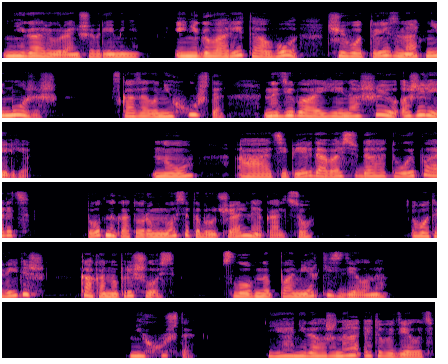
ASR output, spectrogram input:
«Не горюй раньше времени и не говори того, чего ты знать не можешь», — сказала Нехушта, надевая ей на шею ожерелье. «Ну, а теперь давай сюда твой палец, тот, на котором носят обручальное кольцо. Вот видишь, как оно пришлось, словно по мерке сделано». «Не хуже-то. Я не должна этого делать»,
